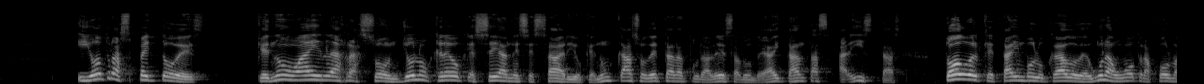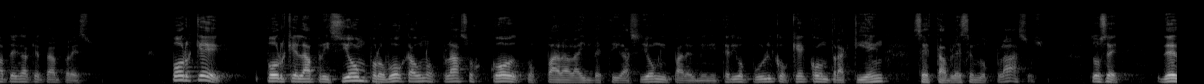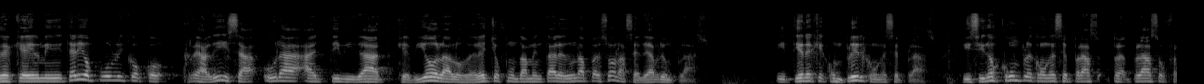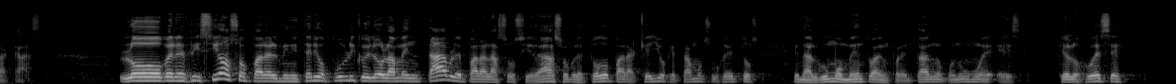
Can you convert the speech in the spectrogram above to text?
Y otro aspecto es que no hay la razón, yo no creo que sea necesario que en un caso de esta naturaleza, donde hay tantas aristas, todo el que está involucrado de una u otra forma tenga que estar preso. ¿Por qué? Porque la prisión provoca unos plazos cortos para la investigación y para el Ministerio Público que contra quién se establecen los plazos. Entonces, desde que el Ministerio Público realiza una actividad que viola los derechos fundamentales de una persona, se le abre un plazo y tiene que cumplir con ese plazo. Y si no cumple con ese plazo, plazo fracasa. Lo beneficioso para el Ministerio Público y lo lamentable para la sociedad, sobre todo para aquellos que estamos sujetos en algún momento a enfrentarnos con un juez, es que los jueces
